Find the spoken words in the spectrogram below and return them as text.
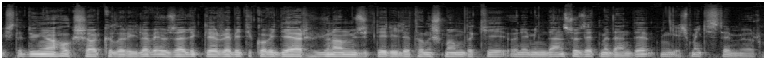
işte dünya halk şarkılarıyla ve özellikle Rebetiko ve diğer Yunan müzikleriyle tanışmamdaki öneminden söz etmeden de geçmek istemiyorum.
